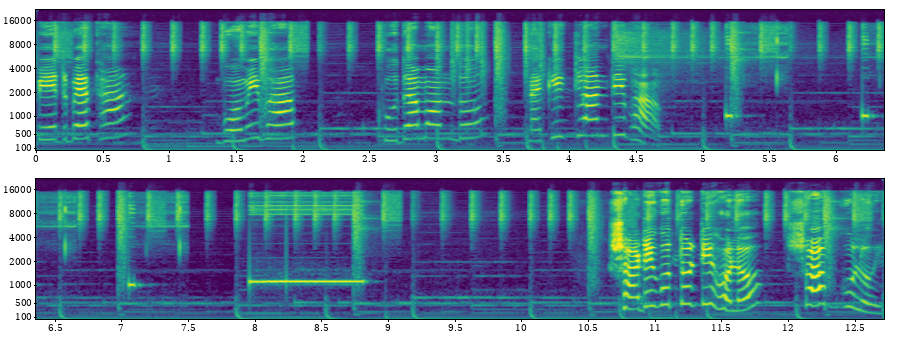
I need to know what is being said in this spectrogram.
পেট ব্যথা, বমি ভাব, ক্ষুধামন্দ নাকি ক্লান্তি ভাব? সঠিক উত্তরটি হলো সবগুলোই।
